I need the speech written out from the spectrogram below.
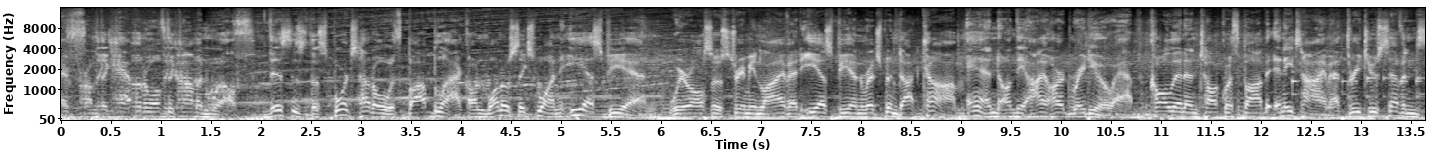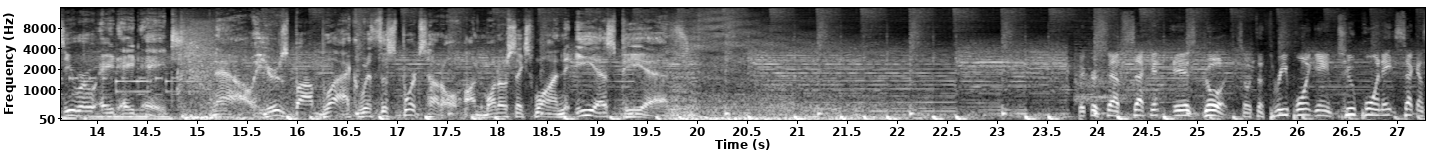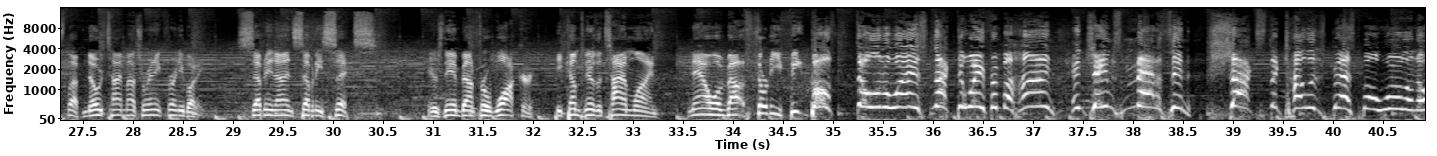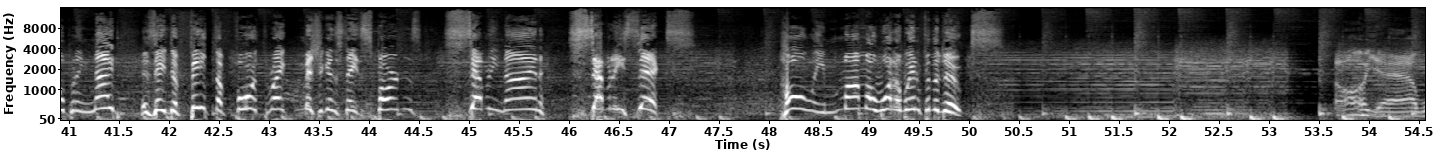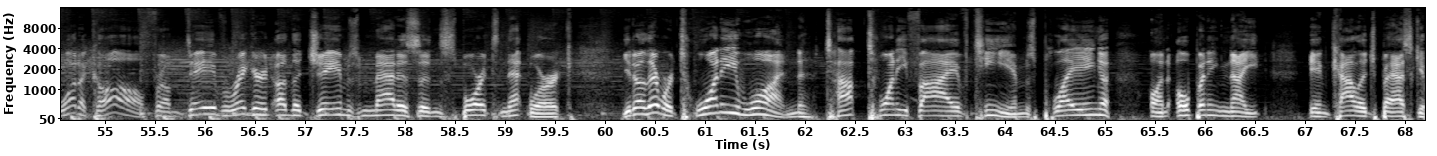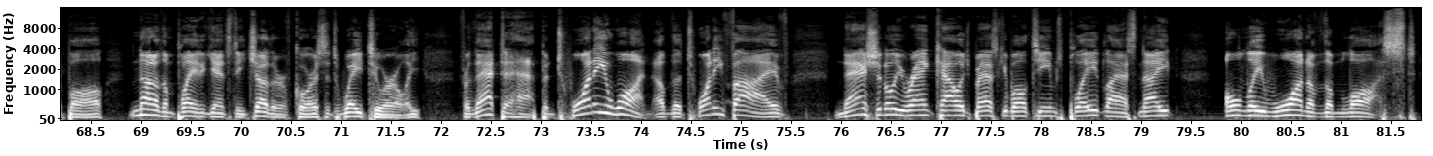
Live from the capital of the Commonwealth, this is the Sports Huddle with Bob Black on 1061 ESPN. We're also streaming live at ESPNRichmond.com and on the iHeartRadio app. Call in and talk with Bob anytime at 327 0888. Now, here's Bob Black with the Sports Huddle on 1061 ESPN. Bickerstaff second is good. So it's a three point game, 2.8 seconds left. No timeouts remaining for anybody. 79 76. Here's the inbound for Walker. He comes near the timeline. Now about 30 feet. Both stolen away. It's knocked away from behind. And James Madison shocks the college basketball world on opening night as they defeat the fourth ranked Michigan State Spartans 79 76. Holy mama, what a win for the Dukes. Oh, yeah. What a call from Dave Riggert on the James Madison Sports Network. You know, there were 21 top 25 teams playing on opening night in college basketball. None of them played against each other, of course. It's way too early for that to happen. 21 of the 25 nationally ranked college basketball teams played last night. Only one of them lost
